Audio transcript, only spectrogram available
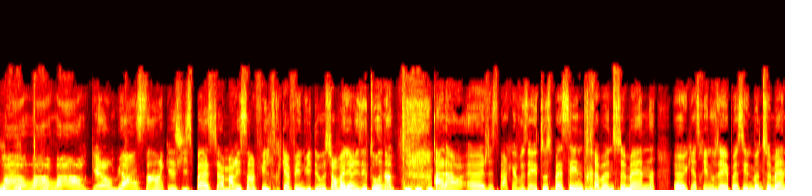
Waouh, waouh, waouh, quelle ambiance, hein Qu'est-ce qui se passe? Il y a Marie Saint-Filtre qui a fait une vidéo sur Valérie Zetoun. Alors, euh, j'espère que vous avez tous passé une très bonne semaine. Euh, Catherine, vous avez passé une bonne semaine?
